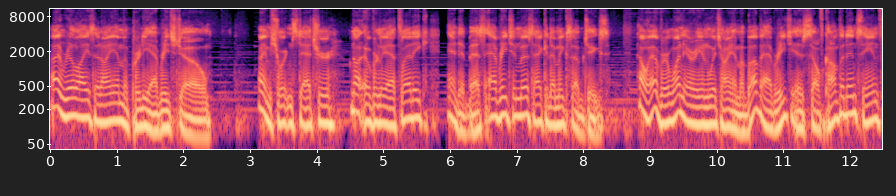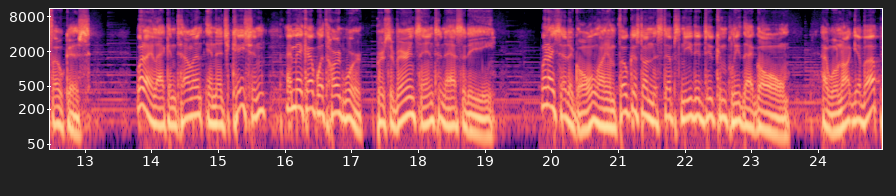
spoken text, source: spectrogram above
I realize that I am a pretty average Joe. I am short in stature, not overly athletic, and at best average in most academic subjects. However, one area in which I am above average is self confidence and focus. What I lack in talent and education, I make up with hard work, perseverance, and tenacity. When I set a goal, I am focused on the steps needed to complete that goal. I will not give up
